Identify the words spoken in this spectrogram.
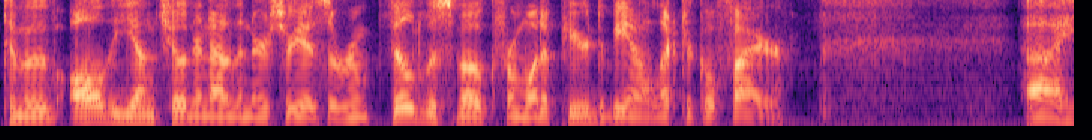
to move all the young children out of the nursery as the room filled with smoke from what appeared to be an electrical fire. Uh,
